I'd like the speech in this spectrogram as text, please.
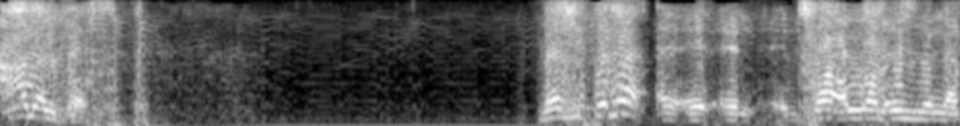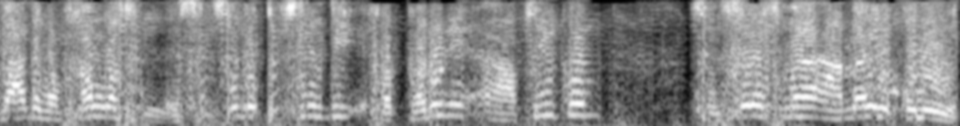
عمل فاسد. ماشي كده؟ ان شاء الله بإذن الله. بعد ما نخلص السلسلة التفسير دي فكروني أعطيكم سلسلة اسمها أعمال القلوب.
